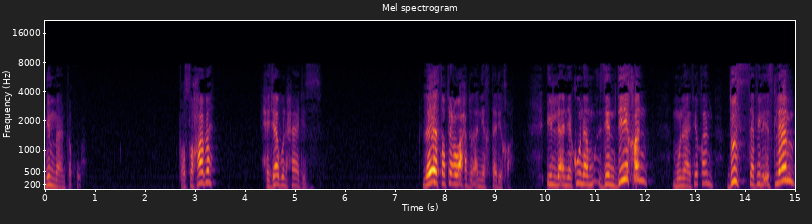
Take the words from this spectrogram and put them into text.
مما أنفقوه. فالصحابة حجاب حاجز. لا يستطيع أحد أن يخترقه إلا أن يكون زنديقا منافقا دس في الإسلام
